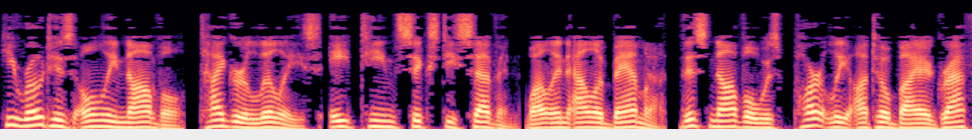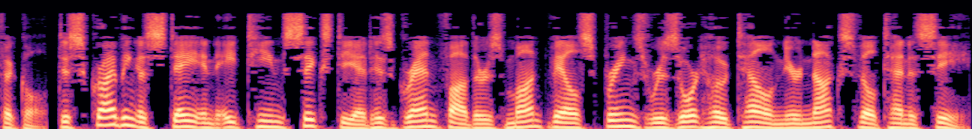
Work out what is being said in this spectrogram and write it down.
He wrote his only novel, Tiger Lilies 1867, while in Alabama. This novel was partly autobiographical, describing a stay in 1860 at his grandfather's Montvale Springs Resort Hotel near Knoxville, Tennessee.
